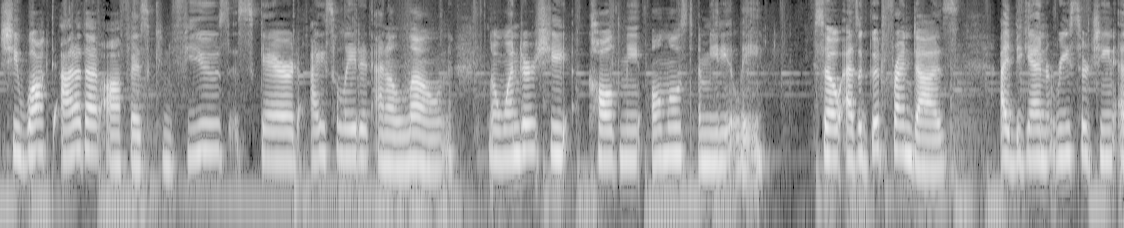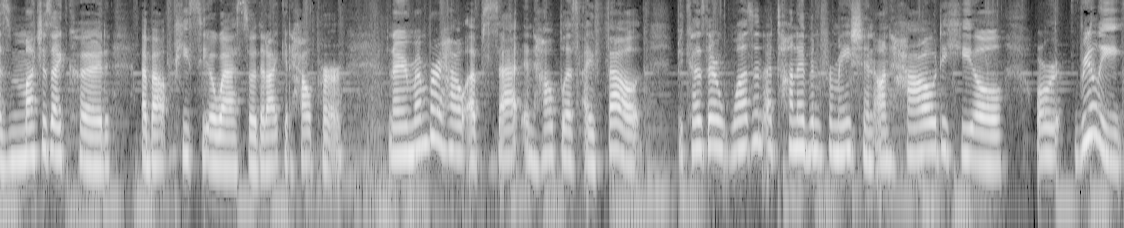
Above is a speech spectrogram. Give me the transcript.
She walked out of that office confused, scared, isolated, and alone. No wonder she called me almost immediately. So, as a good friend does, I began researching as much as I could about PCOS so that I could help her. And I remember how upset and helpless I felt because there wasn't a ton of information on how to heal or really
